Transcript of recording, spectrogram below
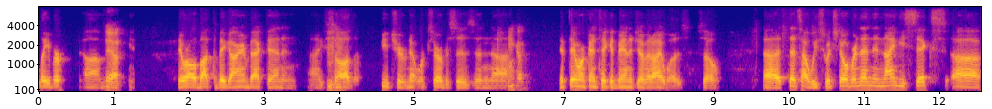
labor. Um, yeah, they were all about the big iron back then, and I mm-hmm. saw the future of network services. And uh, okay. if they weren't going to take advantage of it, I was. So uh, that's how we switched over. And then in '96, uh,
